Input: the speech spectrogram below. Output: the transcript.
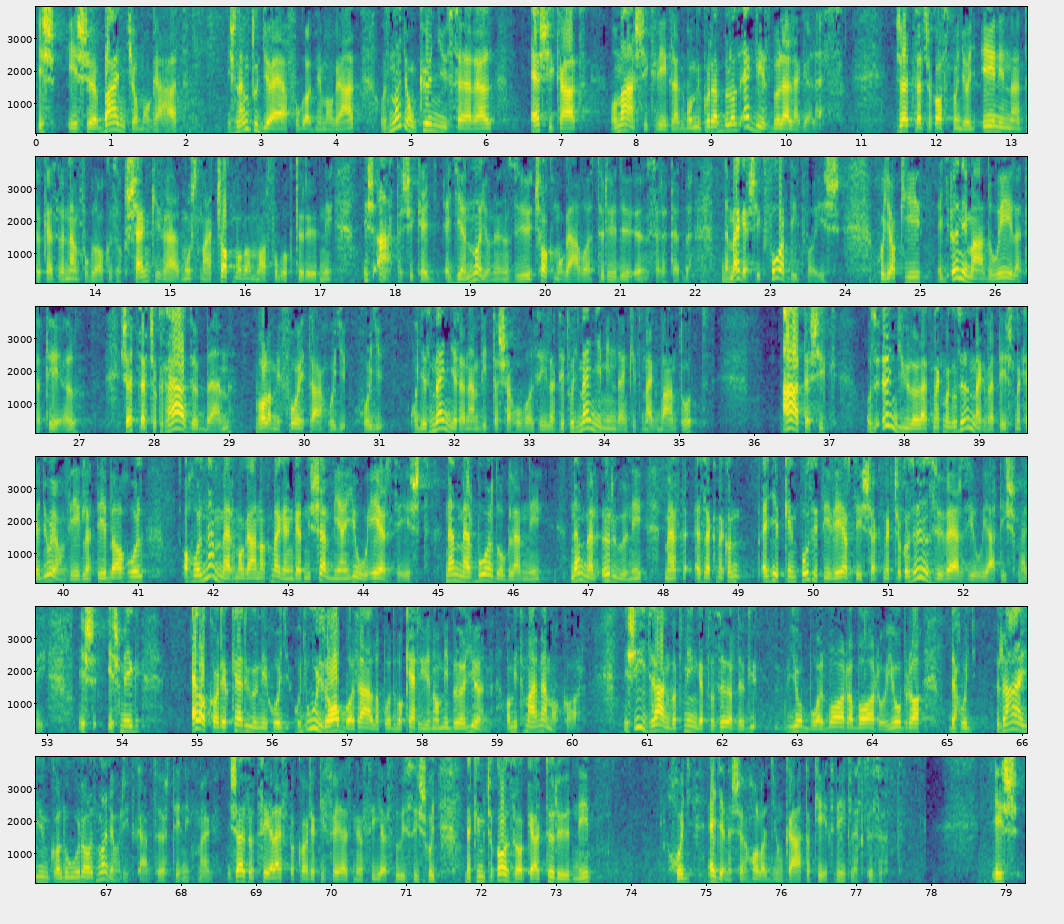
és, és bántja magát, és nem tudja elfogadni magát, az nagyon könnyűszerrel esik át a másik végletbe, amikor ebből az egészből elege lesz. És egyszer csak azt mondja, hogy én innentől kezdve nem foglalkozok senkivel, most már csak magammal fogok törődni, és átesik egy, egy ilyen nagyon önző, csak magával törődő önszeretetbe. De megesik fordítva is, hogy aki egy önimádó életet él, és egyszer csak rádöbben, valami folytán, hogy, hogy, hogy ez mennyire nem vitte sehova az életét, hogy mennyi mindenkit megbántott, átesik az öngyűlöletnek, meg az önmegvetésnek egy olyan végletébe, ahol, ahol nem mer magának megengedni semmilyen jó érzést, nem mer boldog lenni, nem mer örülni, mert ezeknek a egyébként pozitív érzéseknek csak az önző verzióját ismeri. És, és még el akarja kerülni, hogy, hogy újra abba az állapotba kerüljön, amiből jön, amit már nem akar. És így rángat minket az ördög jobbból balra, balról jobbra, de hogy rájünk a lóra, az nagyon ritkán történik meg. És ez a cél, ezt akarja kifejezni a C.S. Lewis is, hogy nekünk csak azzal kell törődni, hogy egyenesen haladjunk át a két véglet között. És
